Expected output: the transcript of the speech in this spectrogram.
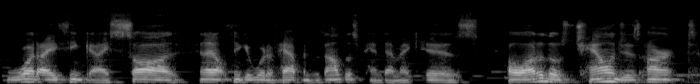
what I think I saw, and I don't think it would have happened without this pandemic, is a lot of those challenges aren't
